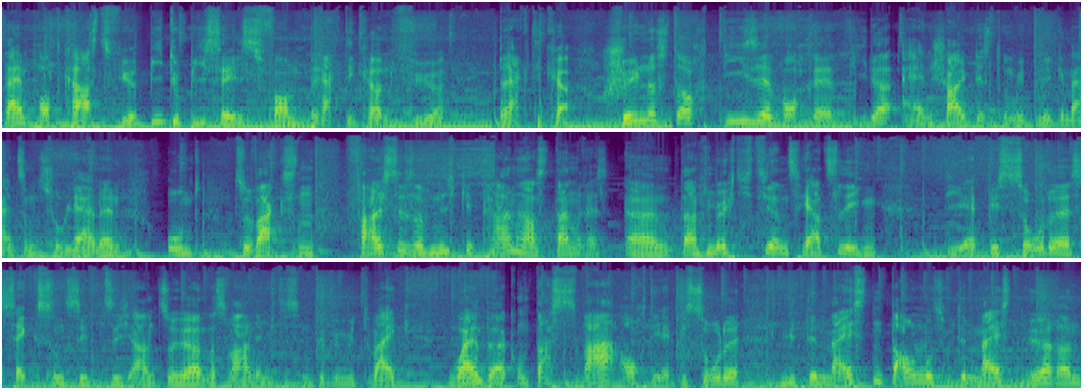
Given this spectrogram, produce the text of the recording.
dein Podcast für B2B-Sales von Praktikern für Praktika. Schön, dass du auch diese Woche wieder einschaltest, um mit mir gemeinsam zu lernen und zu wachsen. Falls du es noch nicht getan hast, dann, äh, dann möchte ich dir ans Herz legen, die Episode 76 anzuhören. Das war nämlich das Interview mit Mike Weinberg und das war auch die Episode mit den meisten Downloads, mit den meisten Hörern.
